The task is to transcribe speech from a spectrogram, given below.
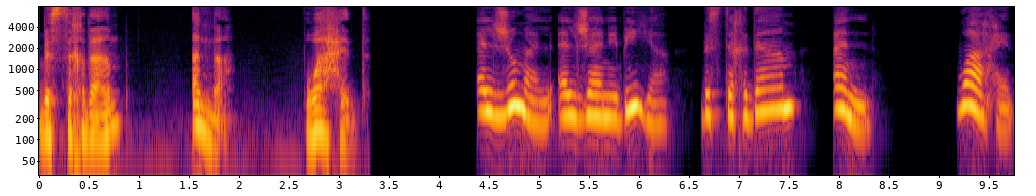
باستخدام أن. واحد. الجمل الجانبية باستخدام أن واحد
